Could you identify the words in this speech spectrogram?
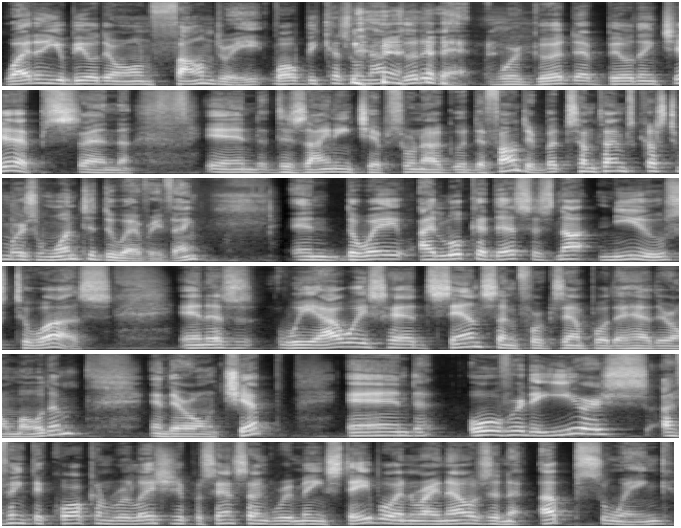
why don't you build your own foundry? Well, because we're not good at that. We're good at building chips and, and designing chips. We're not good at foundry. But sometimes customers want to do everything. And the way I look at this is not news to us. And as we always had Samsung, for example, they had their own modem and their own chip. And over the years, I think the Qualcomm relationship with Samsung remains stable, and right now is an upswing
